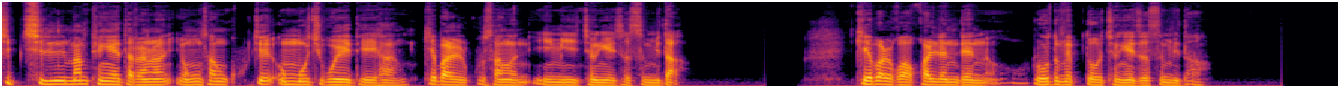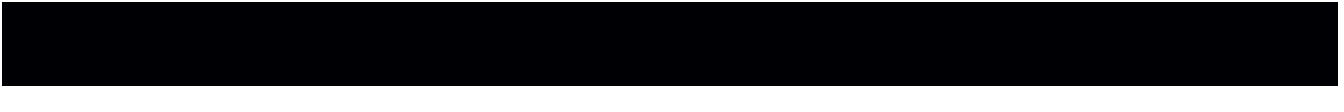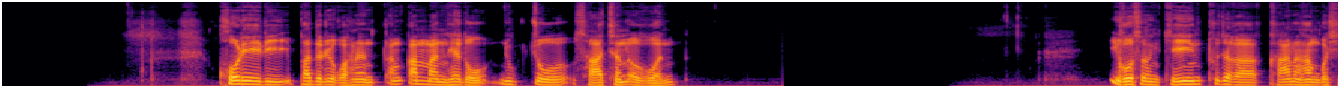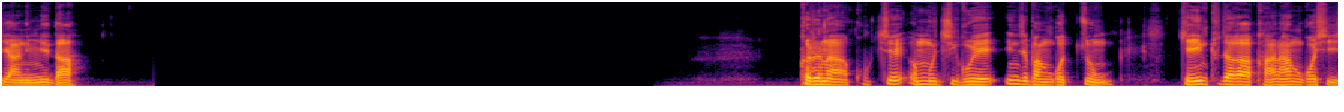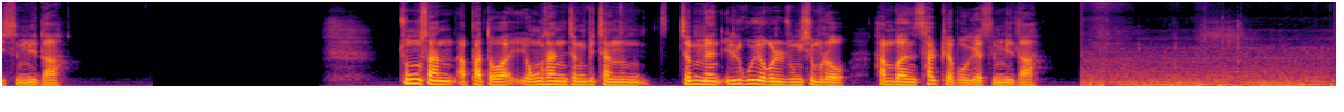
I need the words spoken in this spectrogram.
17만 평에 달하는 용산 국제 업무 지구에 대한 개발 구상은 이미 정해졌습니다. 개발과 관련된 로드맵도 정해졌습니다. 코레일이 받으려고 하는 땅값만 해도 6조 4천억 원. 이곳은 개인 투자가 가능한 곳이 아닙니다. 그러나 국제 업무 지구에 인접한 곳 중 개인 투자가 가능한 곳이 있습니다. 중산 아파트와 용산 정비차는 전면 1구역을 중심으로 한번 살펴보겠습니다.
